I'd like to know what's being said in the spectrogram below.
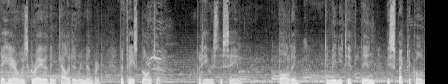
The hair was grayer than Kaladin remembered, the face gaunter. But he was the same. Balding, diminutive, thin, bespectacled,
